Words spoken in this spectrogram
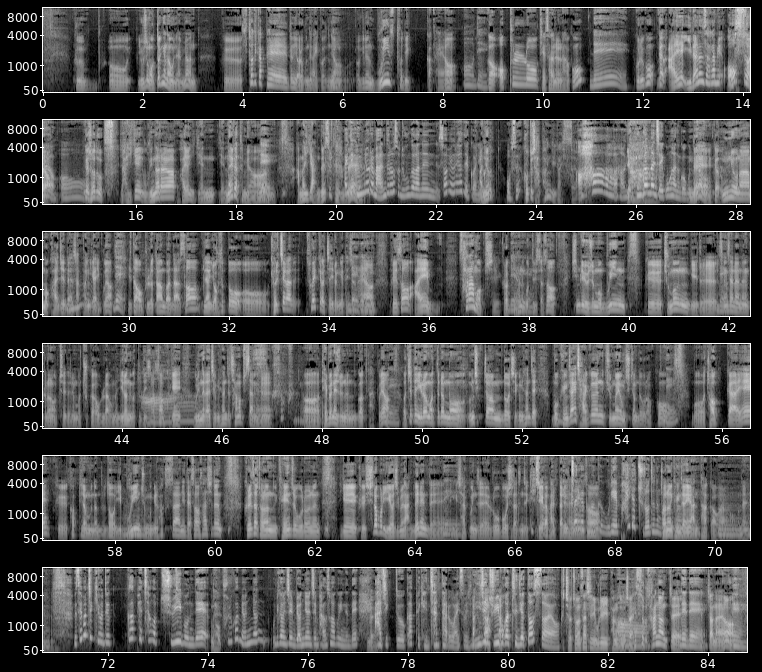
그, 어, 요즘 어떤 게 나오냐면 그 스터디 카페들은 여러 군데가 있거든요. 네. 여기는 무인 스터디 카페예요. 어, 네. 그러니까 어플로 계산을 하고 네. 그리고 그러니까 아예 일하는 사람이 없어요. 없어요. 어. 그러니까 저도 야 이게 우리나라가 과연 옛, 옛날 같으면 네. 아마 이게 안 됐을 텐데. 아니, 근데 음료를 만들어서 누군가가는 서빙을 해야 될 거 아니에요? 아니요. 그거, 없어요? 그것도 자판기가 있어요. 아하. 공간만 제공하는 거군요. 네. 그러니까 음료나 뭐 과제에 대한 음. 자판기가 있고요. 네. 일단 어플로 다운받아서 그냥 여기서 또 어, 결제가 소액 결제 이런 게 되잖아요. 네네. 그래서 아예 사람 없이 그렇게 네. 하는 곳들이 있어서 심지어 요즘 뭐 무인 그 주문기를 네. 생산하는 그런 업체들은 뭐 주가가 올라가고 이런 것들도 있어서 아. 그게 우리나라 지금 현재 창업 시장을 어, 대변해 주는 것 같고요. 네. 어쨌든 이런 것들은 뭐 음식점도 지금 현재 뭐 음. 굉장히 작은 규모의 음식점도 그렇고 네. 뭐 저가의 그 커피 전문점들도 이 무인 음. 주문기는 확산이 돼서 사실은 그래서 저는 개인적으로는 이게 그 실업으로 이어지면 안 되는데 네. 이게 자꾸 이제 로봇이라든지 그쵸. 기계가 발달이 되면서 우리의 파이가 줄어드는 저는 거니까. 굉장히 안타까워요. 음. 네. 세 번째 키워드 카페 창업 주의보인데 네. 어, 불과 몇 년 우리가 이제 몇 년 지금 방송하고 있는데 네. 아직도 카페 괜찮다고 말씀하셨는데 이제 주의보가 드디어 떴어요. 그렇죠. 저는 사실 우리 방송 어. 제가 횟수로 4년째 네네. 했잖아요. 네.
